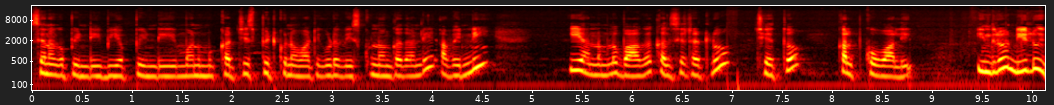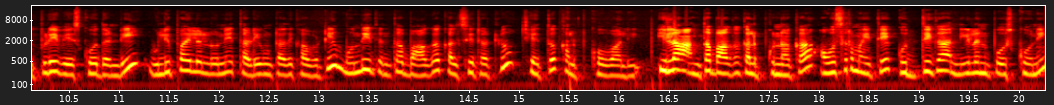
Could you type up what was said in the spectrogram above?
శనగపిండి బియ్యపిండి మనము కట్ చేసి పెట్టుకున్న వాటి కూడా వేసుకున్నాం కదండి. అవన్నీ ఈ అన్నంలో బాగా కలిసేటట్లు చేత్తో కలుపుకోవాలి. ఇందులో నీళ్ళు ఇప్పుడే వేసుకోదండి. ఉల్లిపాయలలోనే తడి ఉంటుంది కాబట్టి ముందు ఇదంతా బాగా కలిసేటట్లు చేత్తో కలుపుకోవాలి. ఇలా అంతా బాగా కలుపుకున్నాక అవసరమైతే కొద్దిగా నీళ్ళని పోసుకొని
